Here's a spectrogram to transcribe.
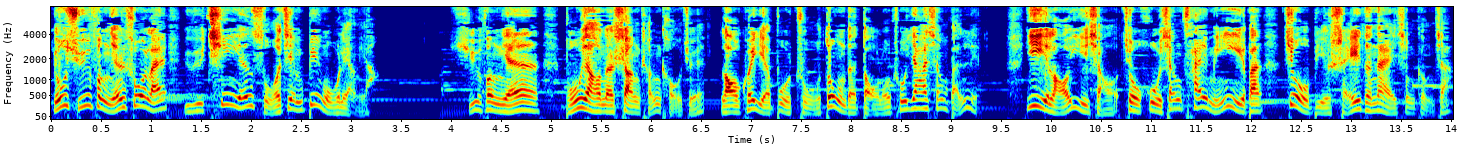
由徐凤年说来，与亲眼所见并无两样。徐凤年不要那上乘口诀，老奎也不主动的抖露出压箱本领。一老一小就互相猜谜一般，就比谁的耐性更佳。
